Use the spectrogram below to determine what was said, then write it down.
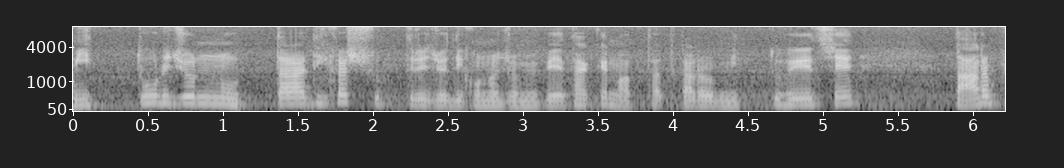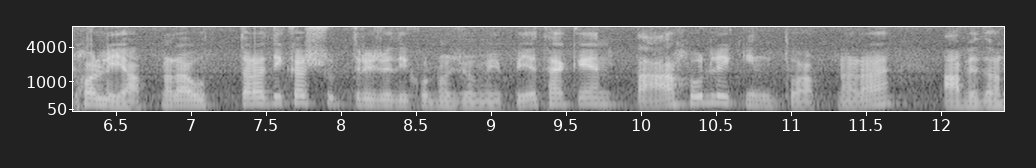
মৃত্যুর জন্য উত্তরাধিকার সূত্রে যদি কোনো জমি পেয়ে থাকেন, অর্থাৎ কারোর মৃত্যু হয়েছে, তার ফলে আপনারা উত্তরাধিকার সূত্রে যদি কোনো জমি পেয়ে থাকেন, তাহলে কিন্তু আপনারা আবেদন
